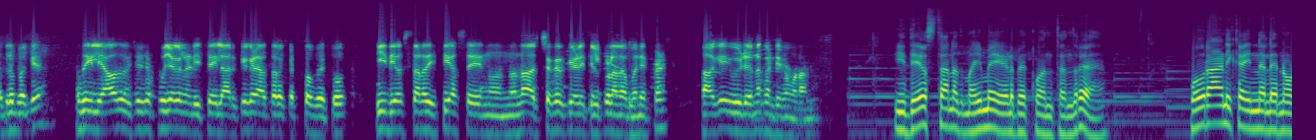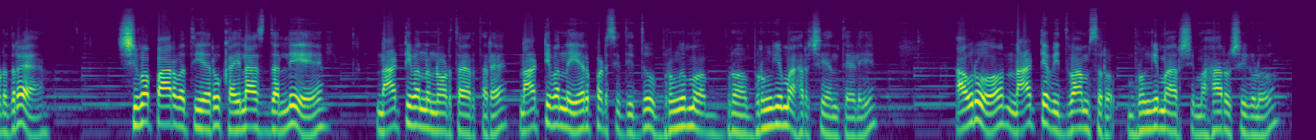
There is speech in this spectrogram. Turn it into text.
ಅದ್ರ ಬಗ್ಗೆ ಅದು ಇಲ್ಲಿ ಯಾವ್ದು ವಿಶೇಷ ಪೂಜೆಗಳು ನಡೀತೆ ಇಲ್ಲಿ? ಅರ್ಕೆಗಳು ಯಾವ ತರ ಕಟ್ಕೋಬೇಕು? ಈ ದೇವಸ್ಥಾನದ ಇತಿಹಾಸ ಏನು ಅನ್ನೋದನ್ನ ಅರ್ಚಕರು ಕೇಳಿ ತಿಳ್ಕೊಳ್ಳೋಣ ಬನ್ನಿ ಫ್ರೆಂಡ್ ಹಾಗೆ ವಿಡಿಯೋನ ಕಂಟಿನ್ಯೂ ಮಾಡೋಣ. ಈ ದೇವಸ್ಥಾನದ ಮಹಿಮೆ ಹೇಳಬೇಕು ಅಂತಂದರೆ, ಪೌರಾಣಿಕ ಹಿನ್ನೆಲೆ ನೋಡಿದ್ರೆ, ಶಿವಪಾರ್ವತಿಯರು ಕೈಲಾಸದಲ್ಲಿ ನಾಟ್ಯವನ್ನು ನೋಡ್ತಾ ಇರ್ತಾರೆ. ನಾಟ್ಯವನ್ನು ಏರ್ಪಡಿಸಿದ್ದು ಭೃಂಗಿ ಮಹರ್ಷಿ ಅಂತೇಳಿ. ಅವರು ನಾಟ್ಯ ವಿದ್ವಾಂಸರು, ಭೃಂಗಿ ಮಹರ್ಷಿ ಮಹರ್ಷಿಗಳು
